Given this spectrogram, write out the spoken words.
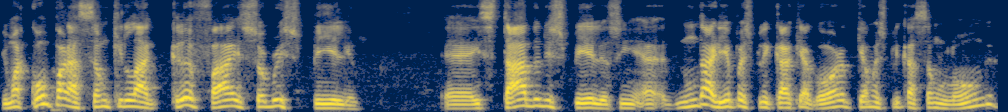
de uma comparação que Lacan faz sobre o espelho. É, estado de espelho, assim, é, não daria para explicar aqui agora, porque é uma explicação longa,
